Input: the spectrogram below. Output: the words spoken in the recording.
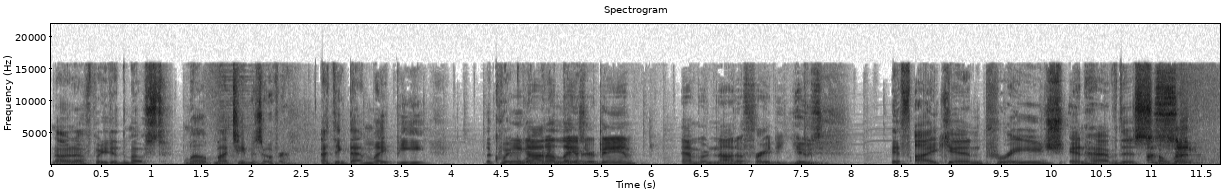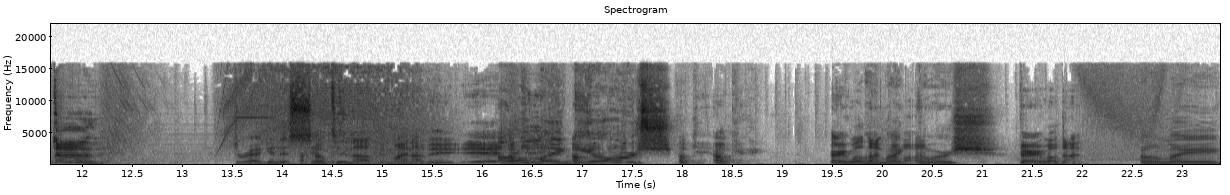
Not enough, but he did the most. Well, my team is over. I think that might be the quick We one We got right a laser there. beam, and we're not afraid to use it. If I can Prage and have this. Oh wait, Dude! Dragon is I hope it's enough. It might not be. Oh okay, my okay, gosh! Okay, okay. Very well Oh done, my Como. gosh! Very well done. Oh my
